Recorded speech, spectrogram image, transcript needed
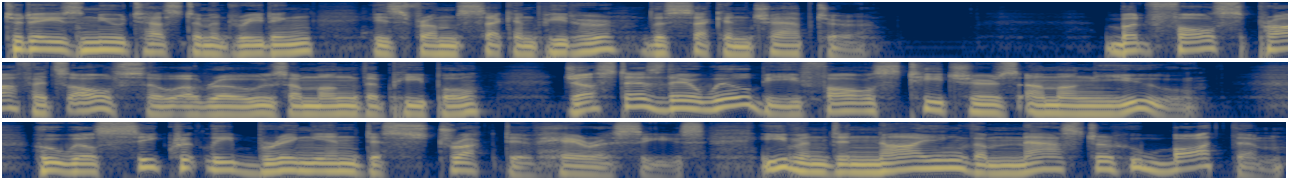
Today's New Testament reading is from 2 Peter, the second chapter. But false prophets also arose among the people, just as there will be false teachers among you, who will secretly bring in destructive heresies, even denying the Master who bought them,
